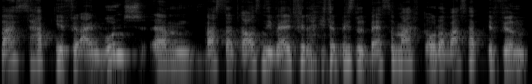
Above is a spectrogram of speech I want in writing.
Was habt ihr für einen Wunsch, ähm, was da draußen die Welt vielleicht ein bisschen besser macht? Oder was habt ihr für ein,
